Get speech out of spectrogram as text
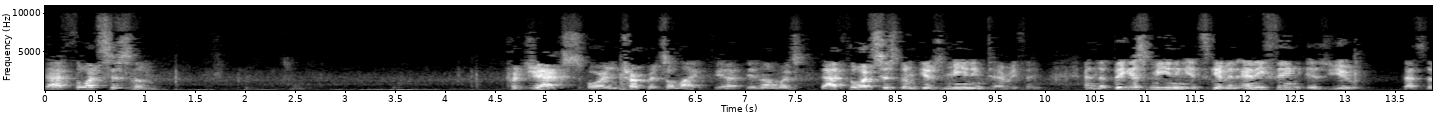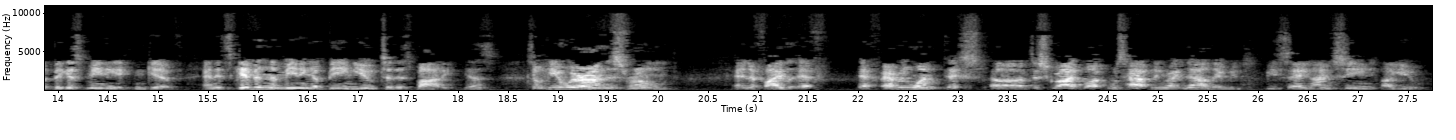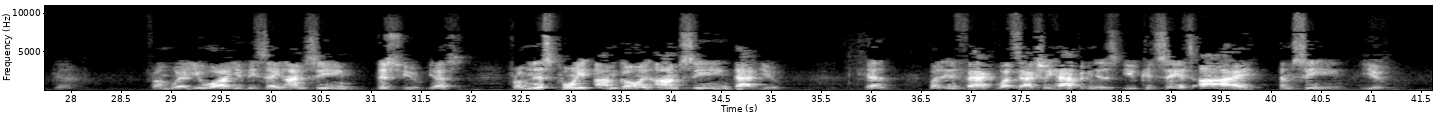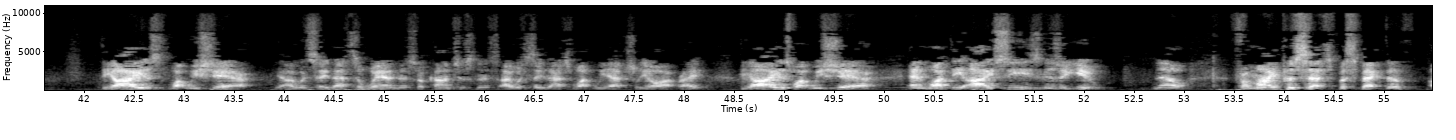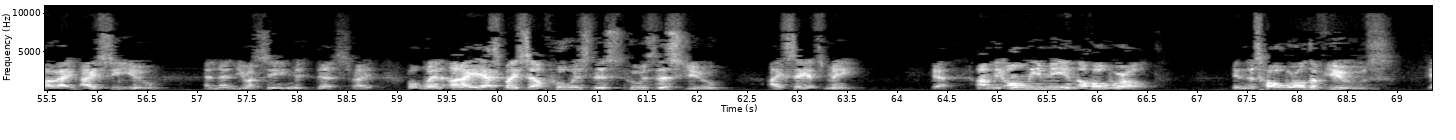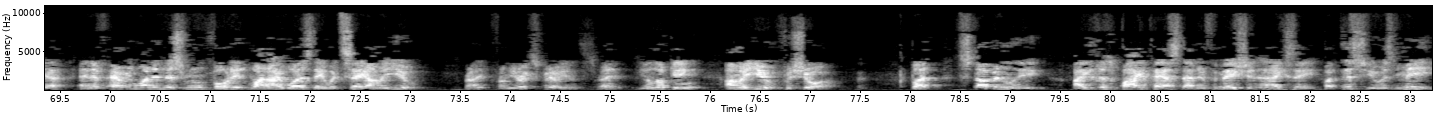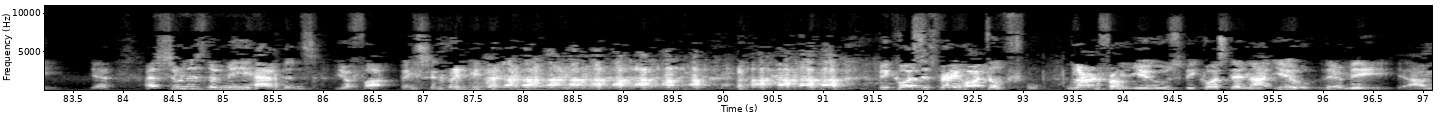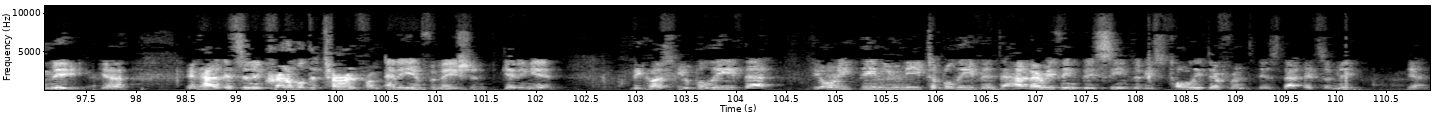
that thought system projects or interprets a life. Yeah? In other words, that thought system gives meaning to everything. And the biggest meaning it's given anything is you. That's the biggest meaning it can give. And it's given the meaning of being you to this body. Yes? So here we are in this room, and if I if if everyone uh, described what was happening right now, they would be saying, "I'm seeing a you." Yeah. From where you are, you'd be saying, "I'm seeing this you." Yes. From this point, I'm going, I'm seeing that you. Yeah? But in fact, what's actually happening is you could say it's I am seeing you. The I is what we share. Yeah, I would say that's awareness or consciousness. I would say that's what we actually are, right? The I is what we share, and what the I sees is a you. Now, from my perspective, all right, I see you, and then you're seeing this, right? But when I ask myself, who is this, who is this you? I say it's me. Yeah? I'm the only me in the whole world. In this whole world of yous, yeah? And if everyone in this room voted what I was, they would say I'm a you. Right? From your experience, right? You're looking, I'm a you, for sure. But stubbornly, I just bypass that information and I say, but this you is me. Yeah? As soon as the me happens, you're fucked, basically. because it's very hard to learn from yous because they're not you, they're me. I'm me. Yeah? It has, it's an incredible deterrent from any information getting in. Because you believe that the only thing you need to believe in to have everything be seem to be totally different is that it's a me. Yeah?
